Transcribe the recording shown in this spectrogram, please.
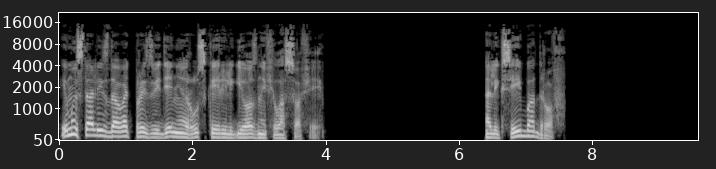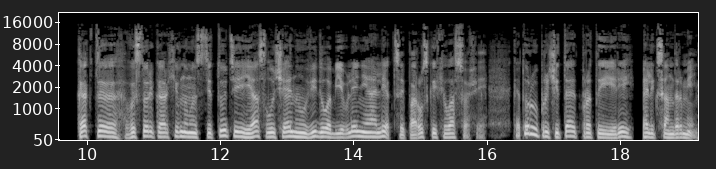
и мы стали издавать произведения русской религиозной философии. Алексей Бодров Как-то в историко-архивном институте я случайно увидел объявление о лекции по русской философии, которую прочитает протеерей Александр Мень.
